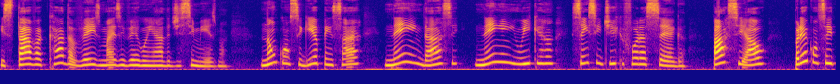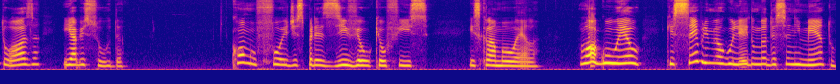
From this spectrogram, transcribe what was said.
Estava cada vez mais envergonhada de si mesma. Não conseguia pensar nem em Darcy nem em Wickham sem sentir que fora cega, parcial, preconceituosa e absurda. Como foi desprezível o que eu fiz! exclamou ela. Logo eu, que sempre me orgulhei do meu discernimento,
